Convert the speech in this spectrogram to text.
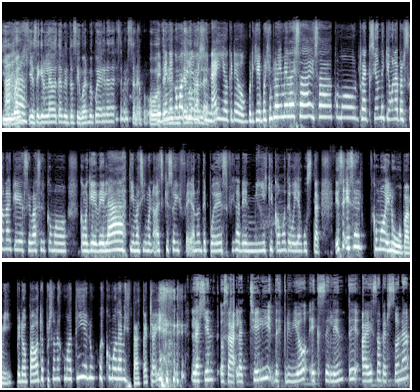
Y igual Ajá. yo sé que es un lado otaku, entonces igual me puede agradar esa persona. o Depende cómo te lo imagináis, yo creo. Porque, por ejemplo, a mí me da esa, esa como reacción de que una persona que se va a hacer como, como que de lástima, así, bueno, es que soy feo, no te puedes fijar en mí, es que cómo te voy a gustar. Ese, ese es el- como el Hugo para mí. Pero para otras personas como a ti, el Hugo es como de amistad, ¿cachai? La gente, o sea, la Cheli describió excelente a esa persona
